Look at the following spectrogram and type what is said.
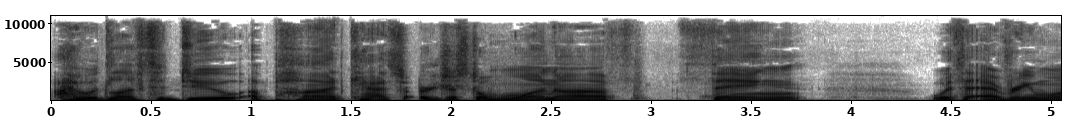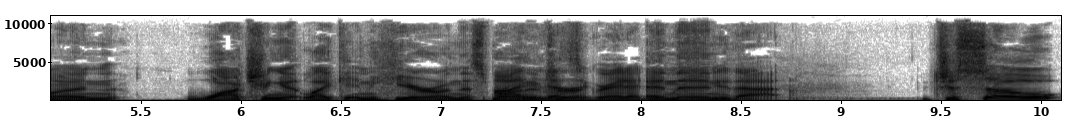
I would love to do a podcast or just a one-off thing with everyone watching it like in here on this I monitor. think that's a great idea. And then do that. just so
